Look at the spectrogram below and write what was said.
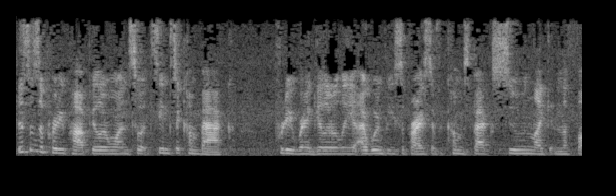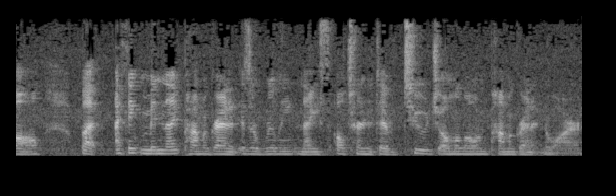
this is a pretty popular one. So it seems to come back pretty regularly. I wouldn't be surprised if it comes back soon, like in the fall. But I think Midnight Pomegranate is a really nice alternative to Jo Malone Pomegranate Noir.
